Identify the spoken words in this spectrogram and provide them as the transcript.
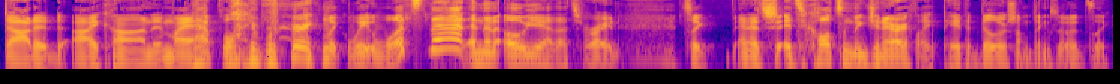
dotted icon in my app library. like, wait, what's that? And then, oh yeah, that's right. It's like, and it's it's called something generic like pay the bill or something. So it's like,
